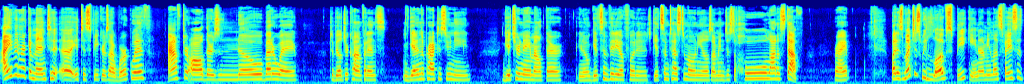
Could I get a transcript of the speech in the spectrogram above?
I even recommend to uh, it to speakers I work with. After all, there's no better way to build your confidence, get in the practice you need, get your name out there, you know, get some video footage, get some testimonials. I mean, just a whole lot of stuff, right? But as much as we love speaking, I mean, let's face it,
